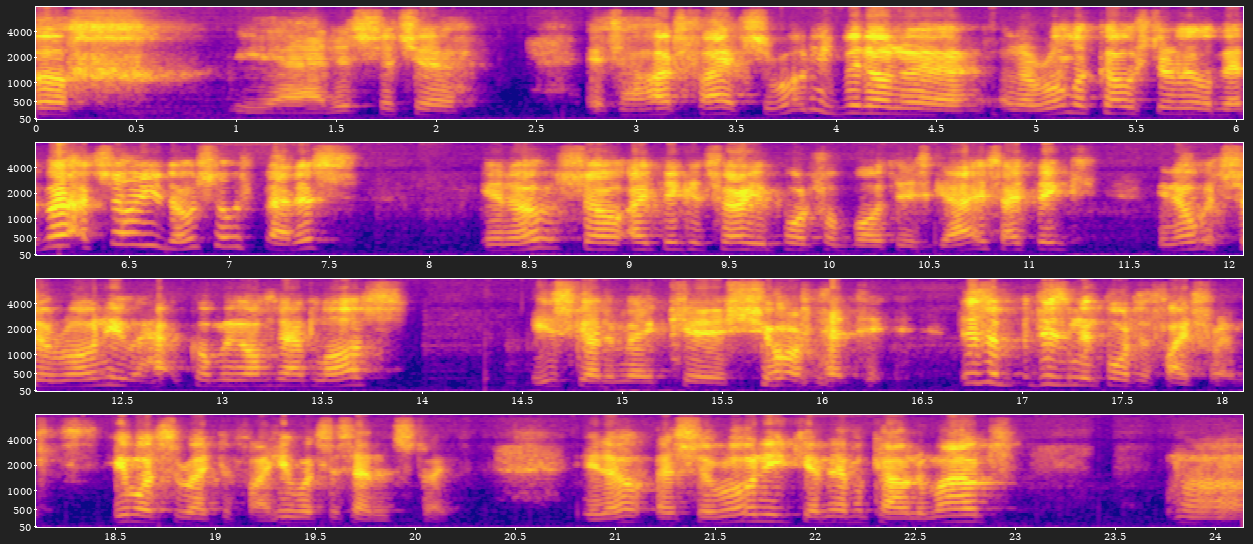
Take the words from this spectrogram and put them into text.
Oh, yeah, it's such a it's a hard fight. Cerrone's been on a on a roller coaster a little bit, but so you know, so is Pettis. You know, so I think it's very important for both these guys. I think you know with Cerrone coming off that loss, he's got to make uh, sure that he, this is a, this is an important fight for him. He wants to rectify. He wants to set it straight. You know, and Cerrone can never count him out. Uh,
